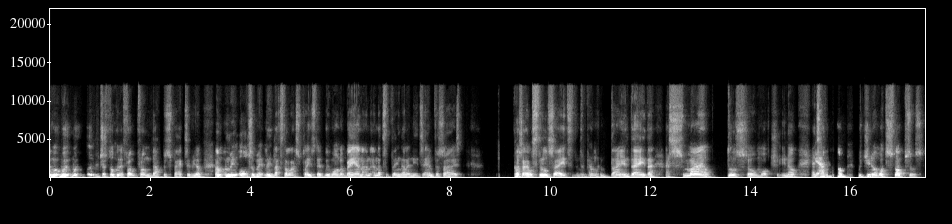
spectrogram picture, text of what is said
we're, we're, we're, just looking at it from from that perspective. You know, um, I mean, ultimately, that's the last place that we want to be, and and, and that's the thing that I need to emphasize. Because I'll still say it's the dying day that a smile does so much. You know, it's yeah. having but you know what stops us?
